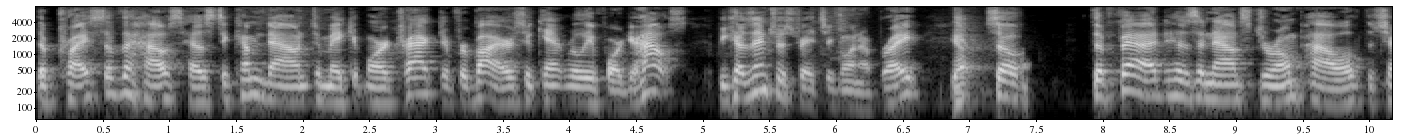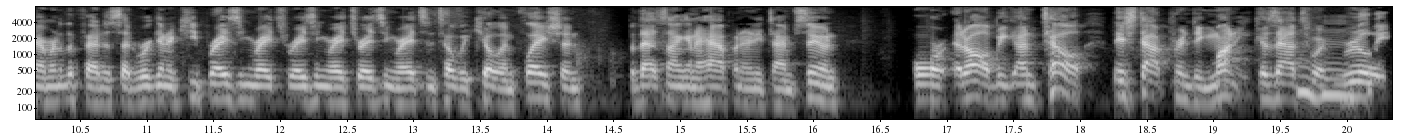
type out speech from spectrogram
the price of the house has to come down to make it more attractive for buyers who can't really afford your house because interest rates are going up, right? Yep. So the Fed has announced Jerome Powell, the chairman of the Fed, has said we're going to keep raising rates, raising rates, raising rates until we kill inflation, but that's not going to happen anytime soon or at all be, until they stop printing money because that's Mhm. what really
